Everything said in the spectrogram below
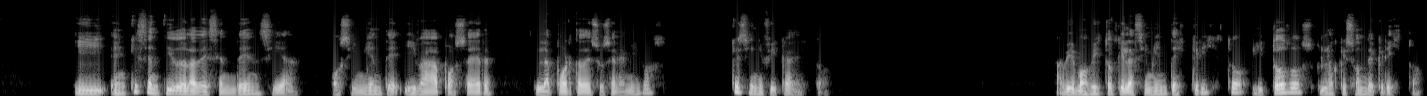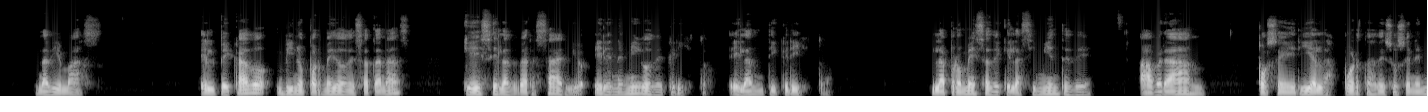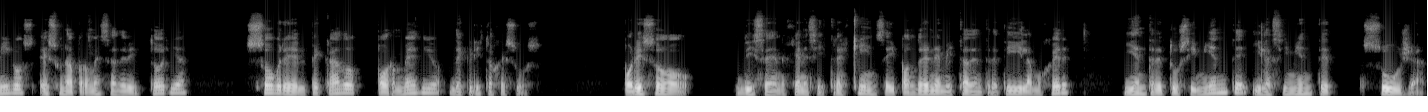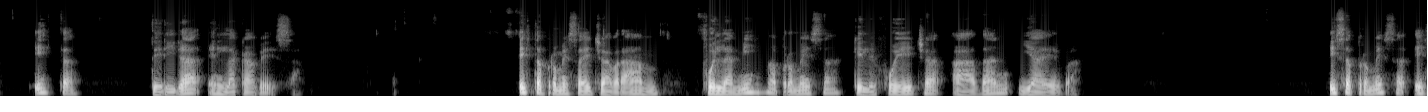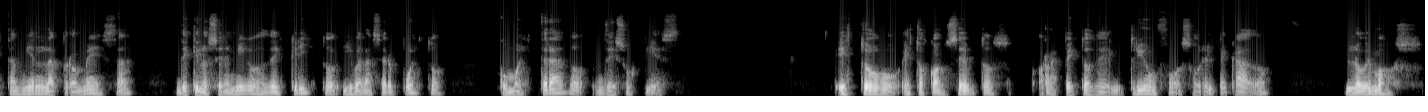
¿Y en qué sentido la descendencia o simiente iba a poseer la puerta de sus enemigos? ¿Qué significa esto? Habíamos visto que la simiente es Cristo y todos los que son de Cristo, nadie más. El pecado vino por medio de Satanás, que es el adversario, el enemigo de Cristo, el anticristo. La promesa de que la simiente de Abraham poseería las puertas de sus enemigos es una promesa de victoria sobre el pecado por medio de Cristo Jesús. Por eso dice en Génesis 3:15, y pondré enemistad entre ti y la mujer, y entre tu simiente y la simiente suya. Esta te herirá en la cabeza. Esta promesa hecha a Abraham fue la misma promesa que le fue hecha a Adán y a Eva. Esa promesa es también la promesa de que los enemigos de Cristo iban a ser puestos como estrado de sus pies. Esto, estos conceptos respecto del triunfo sobre el pecado lo vemos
